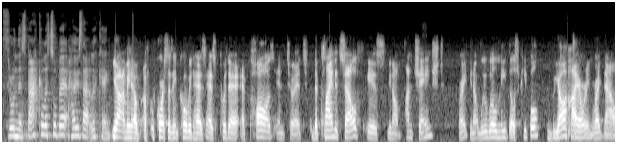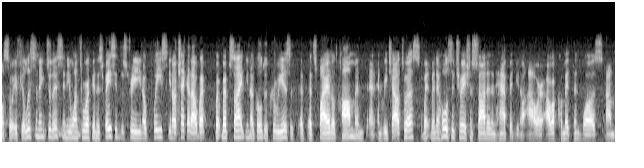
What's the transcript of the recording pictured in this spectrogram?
thrown this back a little bit? How's that looking? Yeah, I mean, of, of course, I think COVID has has put a, a pause into it. The plan itself is, you know, unchanged right? You know, we will need those people. We are hiring right now. So if you're listening to this and you want to work in the space industry, you know, please, you know, check out our web, web website, you know, go to careers at, at, at spire.com and, and, and, reach out to us. When, when the whole situation started and happened, you know, our, our commitment was um,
